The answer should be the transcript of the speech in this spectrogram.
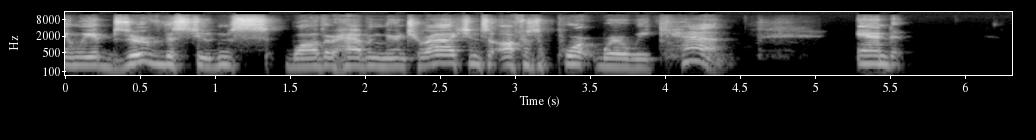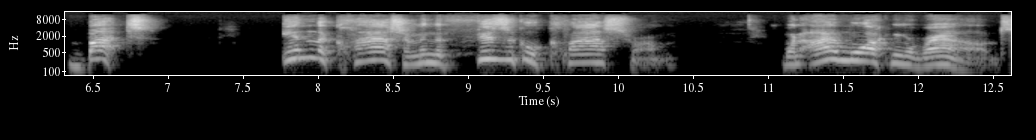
and we observe the students while they're having their interactions, offer support where we can. And but in the classroom, in the physical classroom, when I'm walking around,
